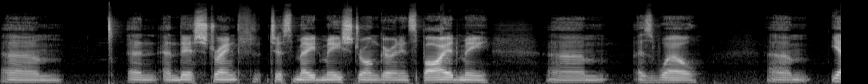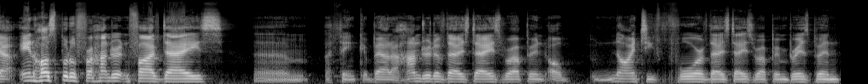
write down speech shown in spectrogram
Um, and, and their strength just made me stronger and inspired me um, as well. Um, yeah, in hospital for 105 days. Um, I think about 100 of those days were up in, oh, 94 of those days were up in Brisbane.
